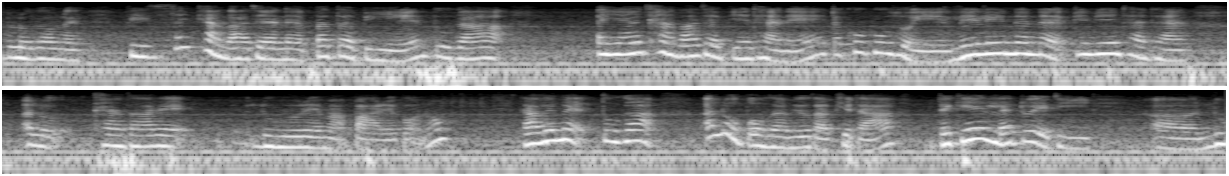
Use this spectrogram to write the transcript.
ဘယ်လိုပြောမလဲ ဒီစိတ်ခံစားချက်နဲ့ပတ်သက်ပြီးရင်သူကအရန်ခံစားချက်ပြင်းထန်တယ်တခုခုဆိုရင်လေးလေးနက်နက်ပြင်းပြင်းထန်ထန်အဲ့လိုခံစားတဲ့လူမျိုးတွေမှာပါတယ်ပေါ့နော်ဒါပေမဲ့သူကအဲ့လိုပုံစံမျိုးသာဖြစ်တာတကယ်လက်တွေ့ဒီအာလူ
